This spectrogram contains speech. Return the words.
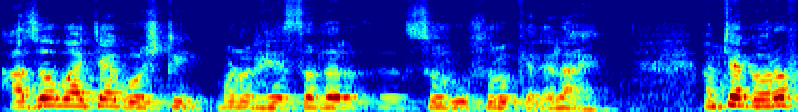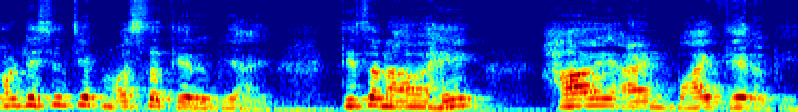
आजोबाच्या गोष्टी म्हणून हे सदर सुरू सुरू केलेलं आहे. आमच्या गौरव फाउंडेशनची एक मस्त थेरपी आहे. तिचं नाव आहे हाय अँड बाय थेरपी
